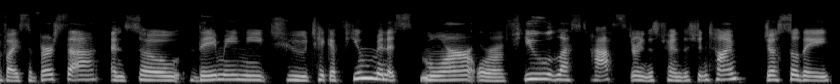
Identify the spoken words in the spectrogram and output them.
vice versa. And so they may need to take a few minutes more or a few less tasks during this transition time just so they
